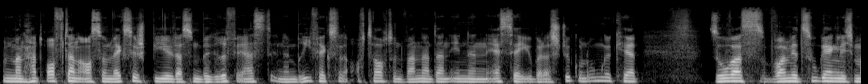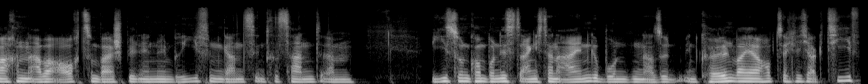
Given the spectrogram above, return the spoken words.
Und man hat oft dann auch so ein Wechselspiel, dass ein Begriff erst in einem Briefwechsel auftaucht und wandert dann in einen Essay über das Stück und umgekehrt. Sowas wollen wir zugänglich machen, aber auch zum Beispiel in den Briefen ganz interessant. Ähm, wie ist so ein Komponist eigentlich dann eingebunden? Also in Köln war er hauptsächlich aktiv.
